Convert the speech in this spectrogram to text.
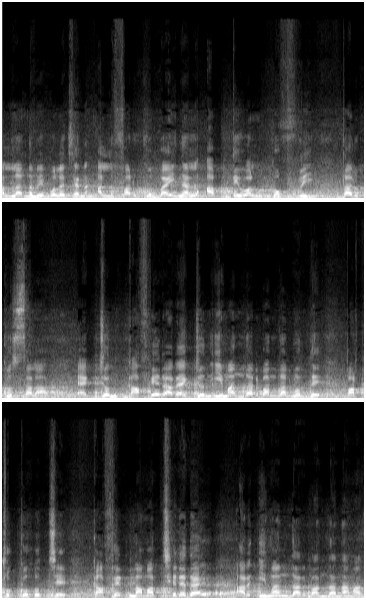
আল্লাহ নবী বলেছেন, আল ফারুকু বাইনাল আব্দি ওয়াল কুফরি তারকুস সালাত। একজন কাফের আর একজন ইমানদার বান্দার মধ্যে পার্থক্য হচ্ছে, কাফের নামাজ ছেড়ে দেয় আর ইমানদার বান্দা নামাজ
